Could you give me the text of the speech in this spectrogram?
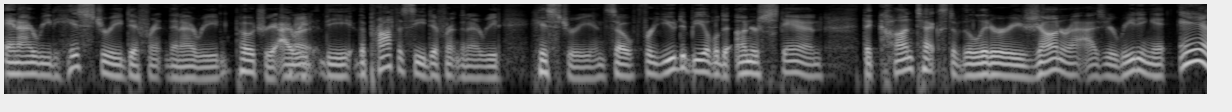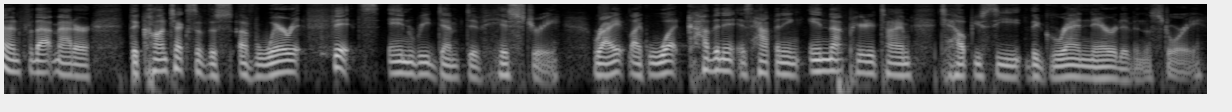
And I read history different than I read poetry. I Right. read the the prophecy different than I read history. And so for you to be able to understand the context of the literary genre as you're reading it, and for that matter, the context of this of where it fits in redemptive history, right? Like what covenant is happening in that period of time to help you see the grand narrative in the story.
